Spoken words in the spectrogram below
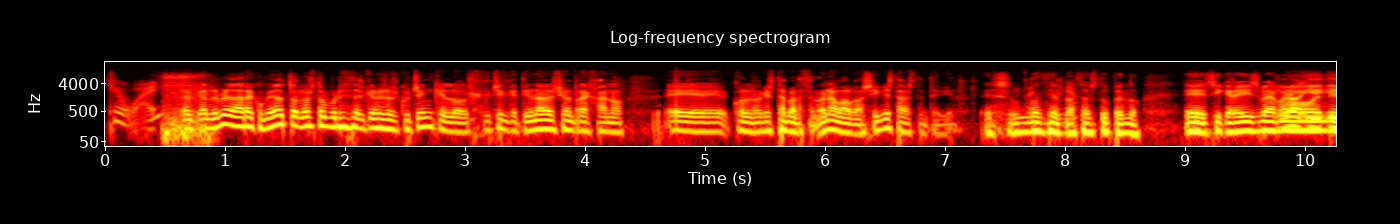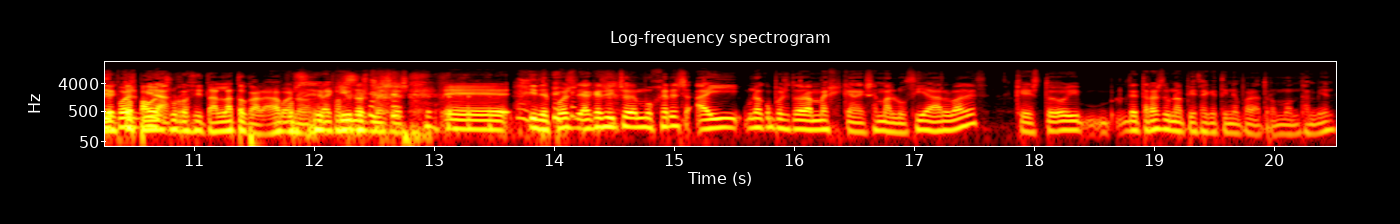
Qué guay. Es verdad, recomiendo a todos los trombonistas que nos escuchen que lo escuchen, que tiene una versión rejano eh, con la Orquesta de Barcelona o algo así, que está bastante bien. Es un conciertazo estupendo. Eh, si queréis verlo Bueno, y- en y directo, después, Pablo en su recital la tocará. bueno, de aquí unos meses. Eh, y después, ya que has dicho de mujeres, hay una compositora mexicana que se llama Lucía Álvarez, que estoy detrás de una pieza que tiene para trombón también.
